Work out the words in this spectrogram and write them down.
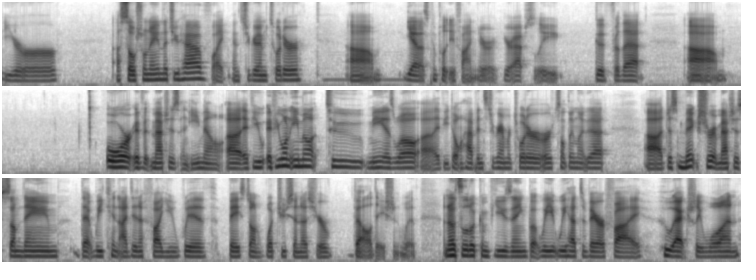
your a social name that you have, like Instagram, Twitter, um, yeah, that's completely fine. You're you're absolutely good for that. Um, or if it matches an email. Uh, if you if you want to email it to me as well, uh, if you don't have Instagram or Twitter or something like that, uh, just make sure it matches some name that we can identify you with based on what you send us your validation with. I know it's a little confusing, but we we had to verify who actually won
